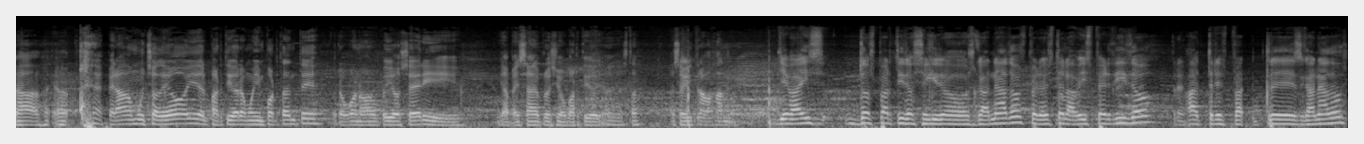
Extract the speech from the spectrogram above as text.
esperaba mucho de hoy, el partido era muy importante, pero bueno, no ha podido ser y, y a pensar en el próximo partido ya, ya está, a seguir trabajando. Lleváis dos partidos seguidos ganados, pero este lo habéis perdido Tres. a tres, tres ganados.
